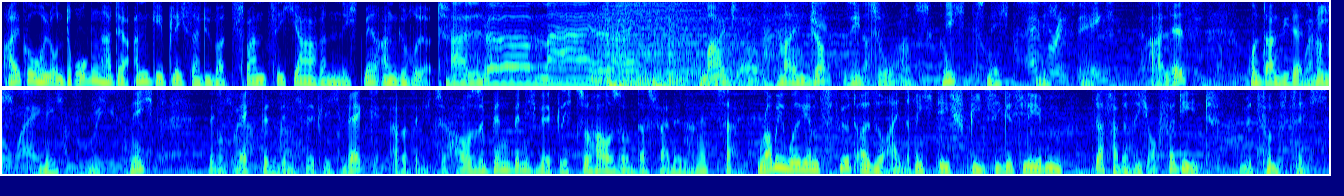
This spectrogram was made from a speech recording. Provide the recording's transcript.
Alkohol und Drogen hat er angeblich seit über 20 Jahren nicht mehr angerührt. Mein Job sieht so aus. Nichts, nichts, nichts, nichts. Alles und dann wieder nichts, nichts, nichts, nichts. Wenn ich weg bin, bin ich wirklich weg, aber wenn ich zu Hause bin, bin ich wirklich zu Hause und das für eine lange Zeit. Robbie Williams führt also ein richtig spießiges Leben. Das hat er sich auch verdient mit 50.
